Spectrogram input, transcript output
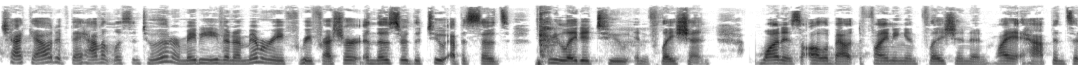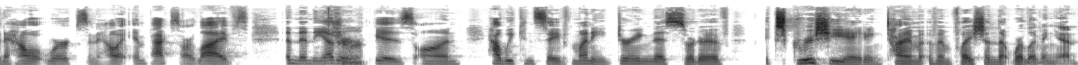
check out if they haven't listened to it or maybe even a memory refresher. And those are the two episodes related to inflation. One is all about defining inflation and why it happens and how it works and how it impacts our lives. And then the other sure. is on how we can save money during this sort of excruciating time of inflation that we're living in.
